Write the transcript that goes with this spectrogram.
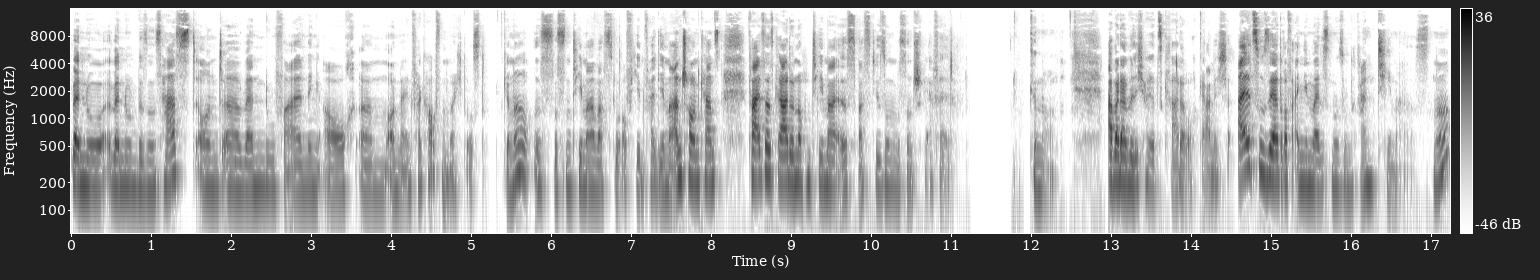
wenn du, wenn du ein Business hast und äh, wenn du vor allen Dingen auch ähm, online verkaufen möchtest. Genau, ist das ein Thema, was du auf jeden Fall dir mal anschauen kannst, falls das gerade noch ein Thema ist, was dir so ein bisschen schwerfällt. Genau. Aber da will ich jetzt gerade auch gar nicht allzu sehr drauf eingehen, weil das nur so ein Randthema ist. Ne?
